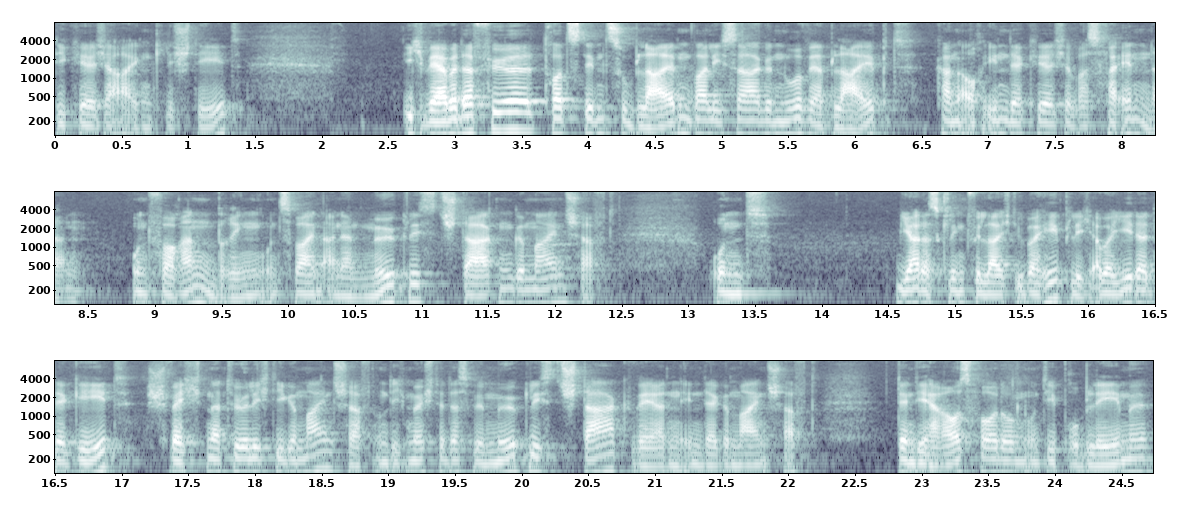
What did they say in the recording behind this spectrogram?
die Kirche eigentlich steht. Ich werbe dafür, trotzdem zu bleiben, weil ich sage, nur wer bleibt, kann auch in der Kirche was verändern und voranbringen, und zwar in einer möglichst starken Gemeinschaft. Und ja, das klingt vielleicht überheblich, aber jeder, der geht, schwächt natürlich die Gemeinschaft. Und ich möchte, dass wir möglichst stark werden in der Gemeinschaft, denn die Herausforderungen und die Probleme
